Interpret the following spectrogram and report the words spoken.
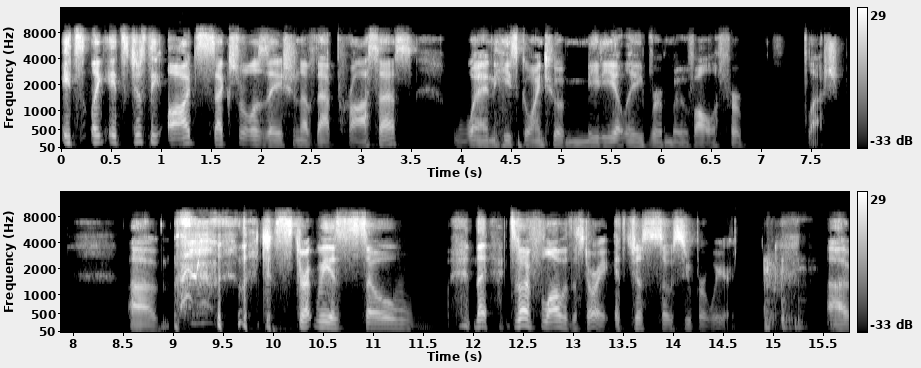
it's like it's just the odd sexualization of that process when he's going to immediately remove all of her flesh. Um, that just struck me as so. That, it's not a flaw with the story. It's just so super weird. Uh,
